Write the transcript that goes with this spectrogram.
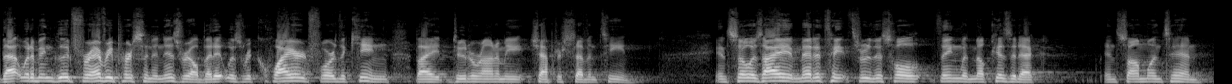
That would have been good for every person in Israel, but it was required for the king by Deuteronomy chapter 17. And so, as I meditate through this whole thing with Melchizedek in Psalm 110,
